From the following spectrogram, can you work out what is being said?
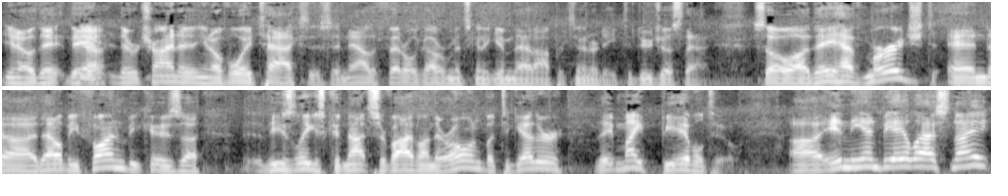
You know, they they Yeah. they were trying to you know avoid taxes, and now the federal government's going to give them that opportunity to do just that. So uh, they have merged, and uh, that'll be fun because uh, these leagues could not survive on their own, but together they might be able to. Uh, in the NBA last night,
